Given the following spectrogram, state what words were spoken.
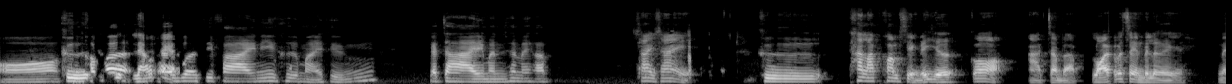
อ๋อคือคำว่าแล้วแต่ diversify นี่คือหมายถึง กระจายมันใช่ไหมครับ ใช่ใช่คือถ้ารับความเสี่ยงได้เยอะก็อาจจะแบบร้อยเปอร์เซ็นไปเลยใน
